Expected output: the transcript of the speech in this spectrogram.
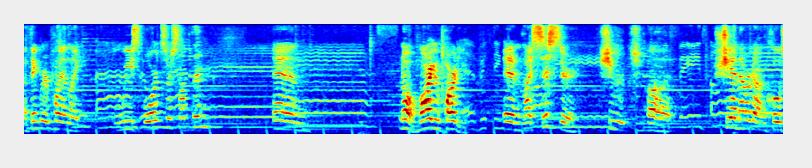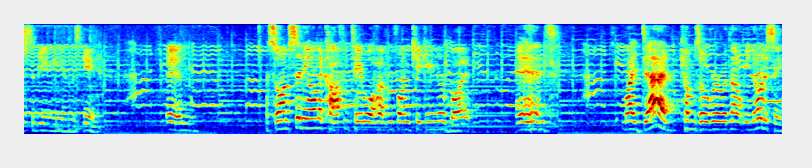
I think we were playing like Wii Sports or something. And, no, Mario Party. And my sister, she, uh, she had never gotten close to beating me in this game. And so I'm sitting on the coffee table having fun kicking her butt. And my dad comes over without me noticing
